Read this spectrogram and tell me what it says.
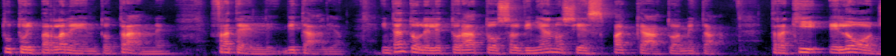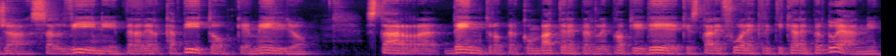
tutto il Parlamento, tranne Fratelli d'Italia. Intanto l'elettorato salviniano si è spaccato a metà tra chi elogia Salvini per aver capito che è meglio star dentro per combattere per le proprie idee che stare fuori a criticare per due anni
